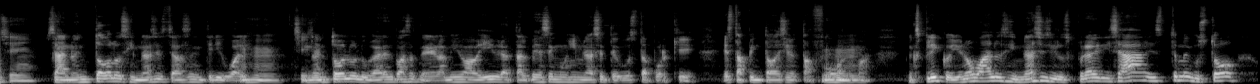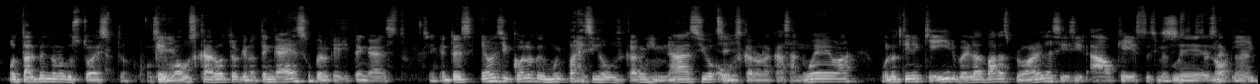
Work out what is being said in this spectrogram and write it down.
Sí. O sea, no en todos los gimnasios te vas a sentir igual. no en todos los lugares vas a tener la misma vibra. Tal vez en un gimnasio te gusta porque está pintado de cierta forma. Me explico, y uno va a los gimnasios y los prueba y dice, ah, este me gustó o tal vez no me gustó esto. Ok, voy a buscar otro que no tenga eso, pero que sí tenga esto. Entonces, ir a un psicólogo es muy parecido a buscar un gimnasio o buscar una casa nueva. Uno tiene que ir, ver las varas, probarlas y decir, ah, ok, esto sí me gusta, esto no. Y,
